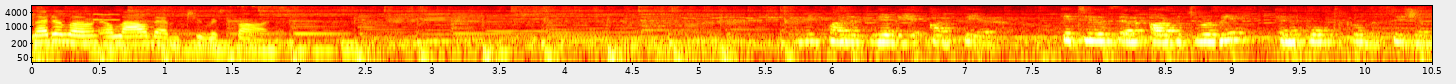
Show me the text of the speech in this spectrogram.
let alone allow them to respond. We find it really unfair. It is an arbitrary and a political decision.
